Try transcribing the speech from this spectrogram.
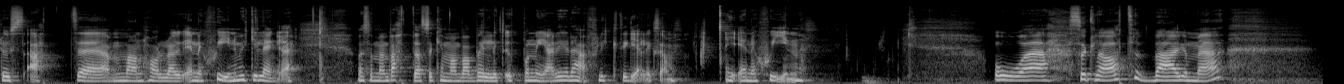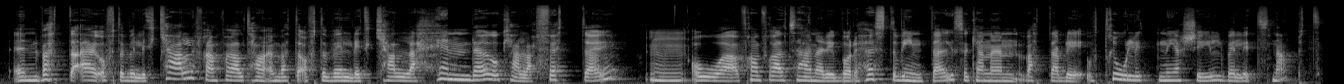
Plus att eh, man håller energin mycket längre. Och som en vatta så kan man vara väldigt upp och ner, i det här flyktiga liksom, i energin. Och eh, såklart värme. En vatta är ofta väldigt kall, framförallt har en vatta ofta väldigt kalla händer och kalla fötter. Mm, och framförallt så här när det är både höst och vinter så kan en vatta bli otroligt nedkyld väldigt snabbt.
